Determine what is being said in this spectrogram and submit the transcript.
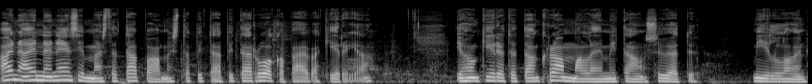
Aina ennen ensimmäistä tapaamista pitää pitää ruokapäiväkirjaa, johon kirjoitetaan grammalleen mitä on syöty, milloin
